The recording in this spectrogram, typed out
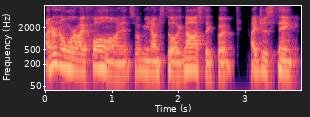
I don't know where I fall on it. So, I mean, I'm still agnostic, but I just think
